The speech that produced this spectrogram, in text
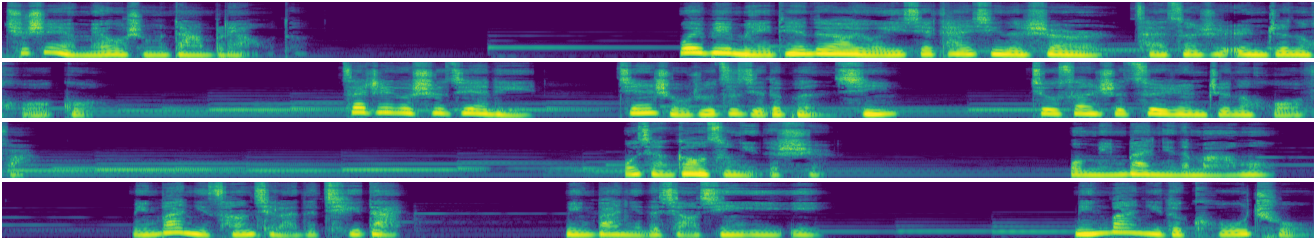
其实也没有什么大不了的，未必每天都要有一些开心的事儿才算是认真的活过。在这个世界里，坚守住自己的本心，就算是最认真的活法。我想告诉你的是，我明白你的麻木，明白你藏起来的期待，明白你的小心翼翼，明白你的苦楚，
